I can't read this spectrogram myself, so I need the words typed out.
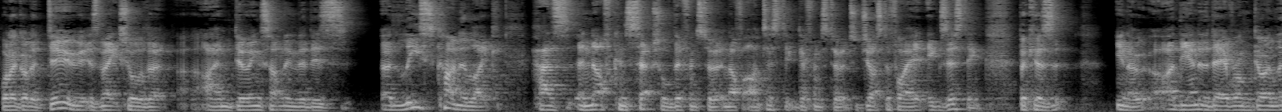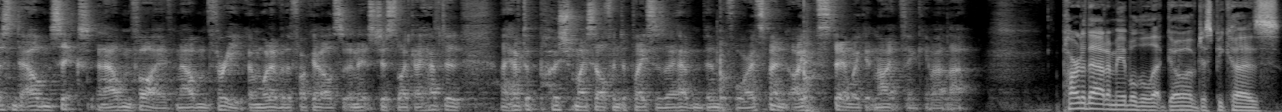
what I got to do is make sure that I'm doing something that is at least kind of like has enough conceptual difference to it, enough artistic difference to it to justify it existing. Because, you know, at the end of the day, everyone can go and listen to album six and album five and album three and whatever the fuck else. And it's just like, I have to, I have to push myself into places I haven't been before. I spend, I stay awake at night thinking about that. Part of that I'm able to let go of just because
